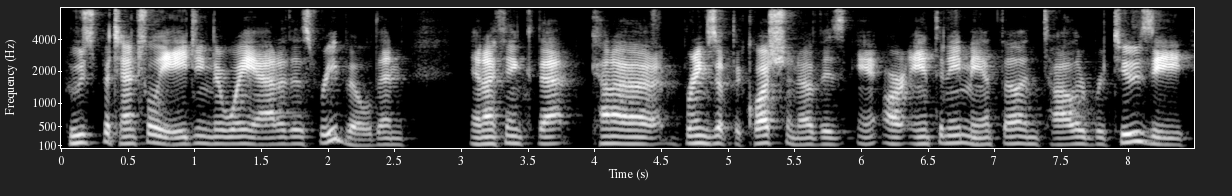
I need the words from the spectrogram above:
who's potentially aging their way out of this rebuild. And and I think that kind of brings up the question of is are Anthony Mantha and Tyler Bertuzzi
